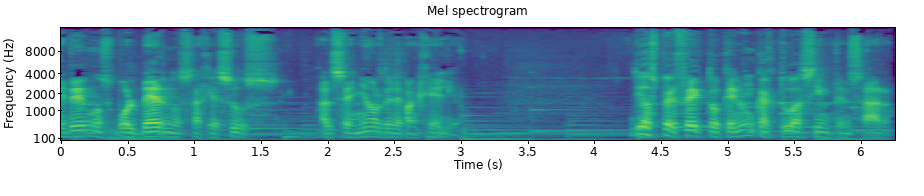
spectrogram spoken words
Debemos volvernos a Jesús, al Señor del Evangelio. Dios perfecto que nunca actúa sin pensar,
